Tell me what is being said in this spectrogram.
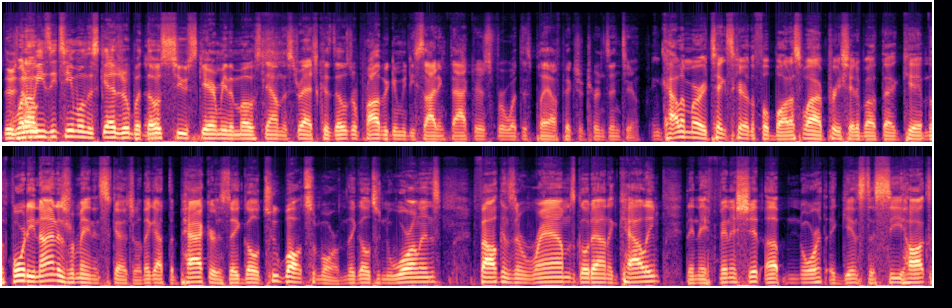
There's What no I'm- easy team on the schedule, but those two scare me the most down the stretch because those are probably going to be deciding factors for what this playoff picture turns into. And Kyler Murray takes care of the football. That's why I appreciate about that kid. The 49ers remain in schedule. They got the Packers. They go to Baltimore. They go to New Orleans. Falcons and Rams go down to Cali. Then they finish it up north against the Seahawks.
